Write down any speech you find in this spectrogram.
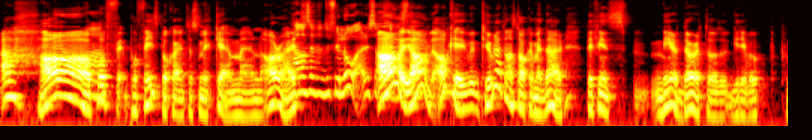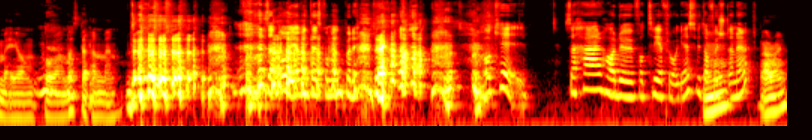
Aha, på, fe- på Facebook har jag inte så mycket men alright. Han har sett att du fyller år. Så Ah, ja, okej. Kul att han har stakat mig där. Det finns mer dirt att griva upp på mig om på andra ställen men... så oj, jag vill inte ens komma in på det. Okej, så här har du fått tre frågor, så vi tar Mm. första nu. alright.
